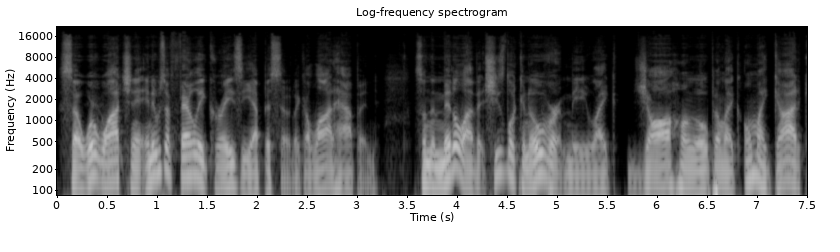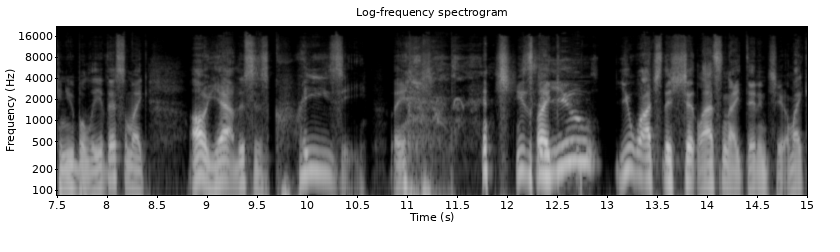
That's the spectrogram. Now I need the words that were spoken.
So we're watching it, and it was a fairly crazy episode. Like a lot happened. So in the middle of it, she's looking over at me, like jaw hung open, like, "Oh my god, can you believe this?" I'm like, "Oh yeah, this is crazy." Like, she's so like, you you watched this shit last night, didn't you? I'm like,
